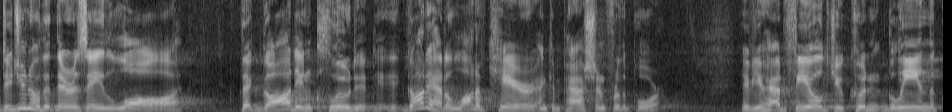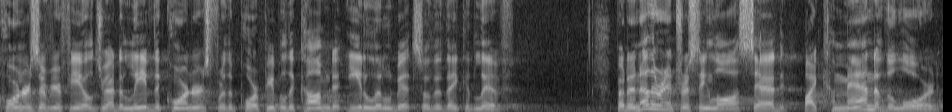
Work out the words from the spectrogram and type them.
did you know that there is a law that God included? God had a lot of care and compassion for the poor. If you had fields, you couldn't glean the corners of your fields. You had to leave the corners for the poor people to come to eat a little bit so that they could live. But another interesting law said, by command of the Lord,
